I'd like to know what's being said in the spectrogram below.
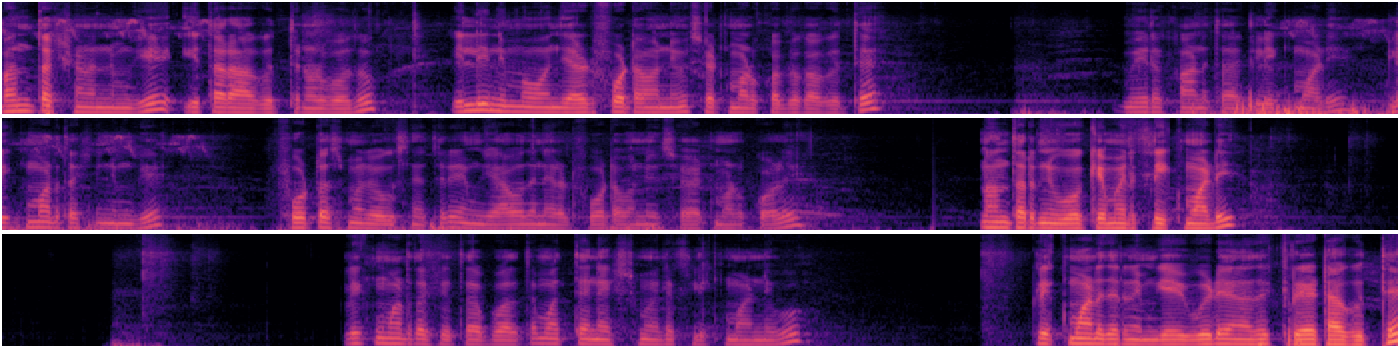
ಬಂದ ತಕ್ಷಣ ನಿಮಗೆ ಈ ಥರ ಆಗುತ್ತೆ, ನೋಡ್ಬೋದು. ಇಲ್ಲಿ ನಿಮ್ಮ ಒಂದು ಎರಡು ಫೋಟೋವನ್ನು ನೀವು ಸೆಟ್ ಮಾಡ್ಕೋಬೇಕಾಗುತ್ತೆ. ಮೇಲೆ ಕಾಣ್ತಾ ಕ್ಲಿಕ್ ಮಾಡಿ. ಕ್ಲಿಕ್ ಮಾಡಿದ ತಕ್ಷಣ ನಿಮಗೆ ಫೋಟೋಸ್ ಮೇಲೆ ಹೋಗಿ ಸ್ನೇಹಿತರೆ, ನಿಮ್ಗೆ ಯಾವುದನ್ನ ಎರಡು ಫೋಟೋವನ್ನು ನೀವು ಸೆಲೆಕ್ಟ್ ಮಾಡ್ಕೊಳ್ಳಿ. ನಂತರ ನೀವು ಓಕೆ ಮೇಲೆ ಕ್ಲಿಕ್ ಮಾಡಿ. ಕ್ಲಿಕ್ ಮಾಡಿದ ತಕ್ಷಣ ಬರುತ್ತೆ, ಮತ್ತೆ ನೆಕ್ಸ್ಟ್ ಮೇಲೆ ಕ್ಲಿಕ್ ಮಾಡಿ ನೀವು. ಕ್ಲಿಕ್ ಮಾಡಿದರೆ ನಿಮಗೆ ವಿಡಿಯೋ ಅನ್ನೋದು ಕ್ರಿಯೇಟ್ ಆಗುತ್ತೆ.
